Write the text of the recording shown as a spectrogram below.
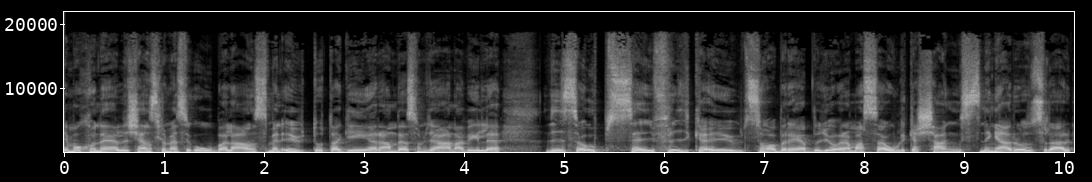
emotionell, känslomässig obalans men utåtagerande som gärna ville visa upp sig, frika ut, som var beredd att göra massa olika chansningar och sådär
